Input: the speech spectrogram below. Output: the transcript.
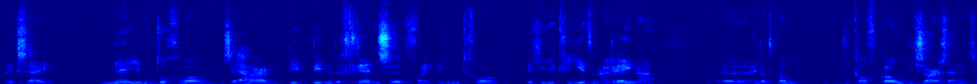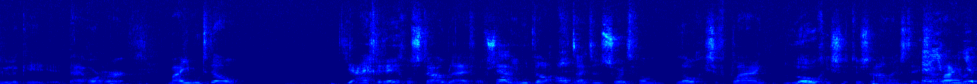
En ik zei, nee, je moet toch gewoon, zeg Ja. maar, bi- binnen de grenzen van, je moet gewoon, weet je, je creëert een arena. en dat kan, die kan voorkomen bizar zijn natuurlijk bij horror. Maar je moet wel je eigen regels trouw blijven of zo. Ja, je moet wel altijd een soort van logische verklaring, logische tussen aanhalingstekens Ja, je, je,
